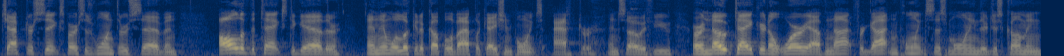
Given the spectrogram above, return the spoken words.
chapter 6 verses 1 through 7, all of the text together and then we'll look at a couple of application points after. And so if you are a note taker, don't worry, I've not forgotten points this morning. They're just coming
